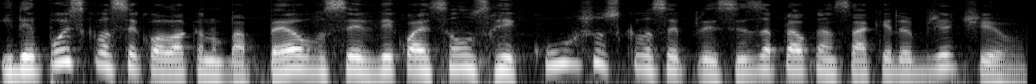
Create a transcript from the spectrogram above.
E depois que você coloca no papel, você vê quais são os recursos que você precisa para alcançar aquele objetivo.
